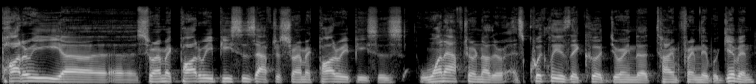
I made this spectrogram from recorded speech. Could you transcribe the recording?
pottery, uh, ceramic pottery pieces after ceramic pottery pieces, one after another, as quickly as they could during the time frame they were given.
